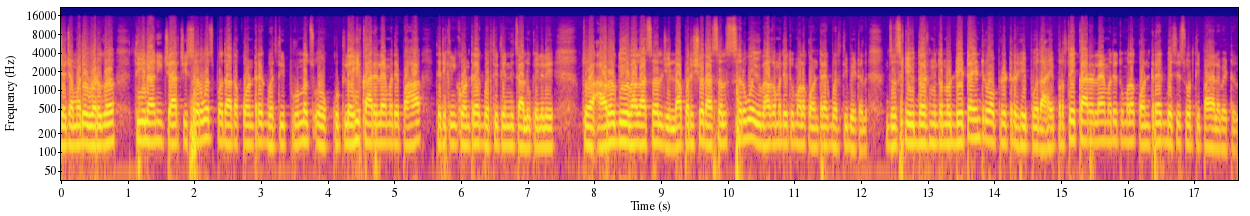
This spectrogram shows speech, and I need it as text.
ज्याच्यामध्ये वर्ग तीन आणि चारची सर्वच पदं आता कॉन्ट्रॅक्ट भरती पूर्णच कुठल्याही कार्यालयामध्ये पहा त्या ठिकाणी कॉन्ट्रॅक्ट भरती त्यांनी चालू केलेली तो आरोग्य विभाग असेल जिल्हा परिषद असेल सर्व विभागामध्ये तुम्हाला कॉन्ट्रॅक्ट भरती भेटेल. जसं की विद्यार्थी मित्रांनो डेटा एंट्री ऑपरेटर हे पद आहे. प्रत्येक कार्यालयामध्ये तुम्हाला कॉन्ट्रॅक्ट बेसिसवरती पाहायला भेटेल.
